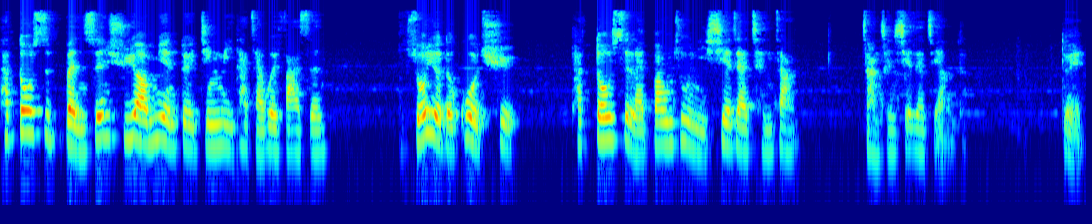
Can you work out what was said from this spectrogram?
它都是本身需要面对经历，它才会发生。所有的过去，它都是来帮助你现在成长，长成现在这样的。对，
